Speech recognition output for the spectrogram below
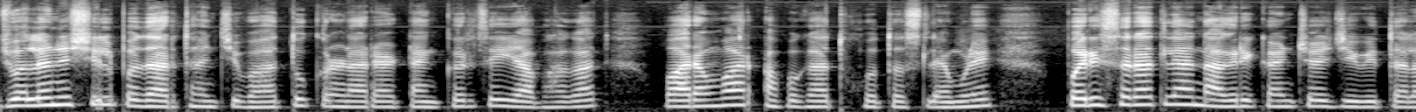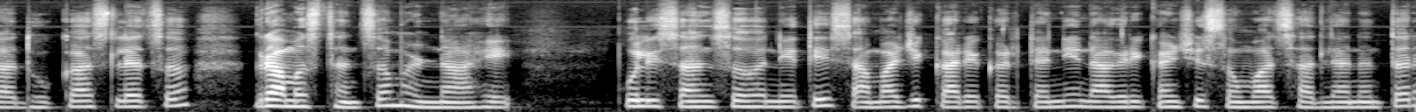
ज्वलनशील पदार्थांची वाहतूक करणाऱ्या टँकरचे या भागात वारंवार अपघात होत असल्यामुळे परिसरातल्या नागरिकांच्या जीविताला धोका असल्याचं ग्रामस्थांचं म्हणणं आहे. पोलिसांसह नेते सामाजिक कार्यकर्त्यांनी नागरिकांशी संवाद साधल्यानंतर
